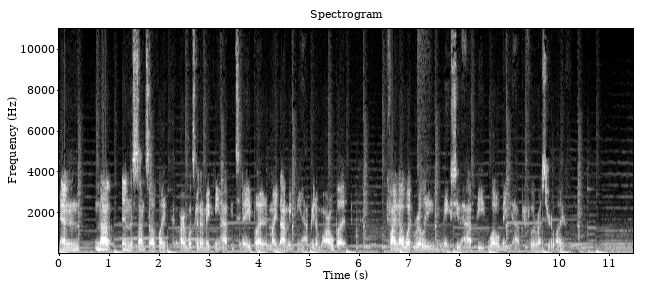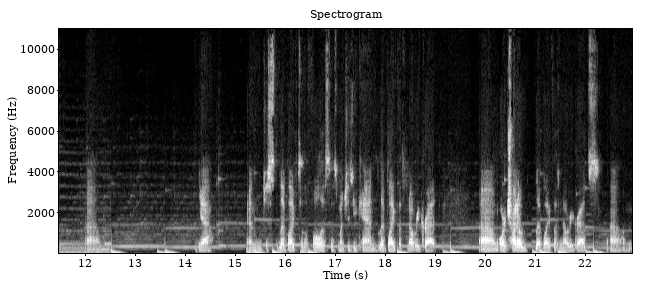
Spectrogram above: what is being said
and not in the sense of like, all right, what's going to make me happy today, but it might not make me happy tomorrow. But find out what really makes you happy, what will make you happy for the rest of your life. Um, yeah, and just live life to the fullest as much as you can. Live life with no regret, um, or try to live life with no regrets. Um,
